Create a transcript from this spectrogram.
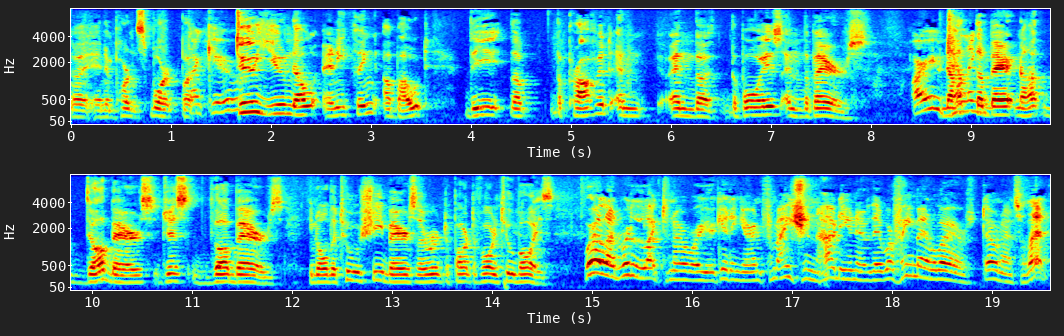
uh, an important sport. But Thank you. do you know anything about the the the prophet and and the the boys and the bears? Are you Not telling the bear, not the bears, just the bears. You know the two she bears that ripped apart the forty two boys. Well, I'd really like to know where you're getting your information. How do you know they were female bears? Don't answer that.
